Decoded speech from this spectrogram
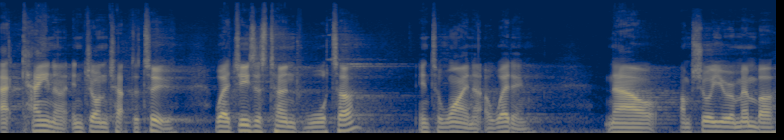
at Cana in John chapter 2, where Jesus turned water into wine at a wedding. Now, I'm sure you remember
